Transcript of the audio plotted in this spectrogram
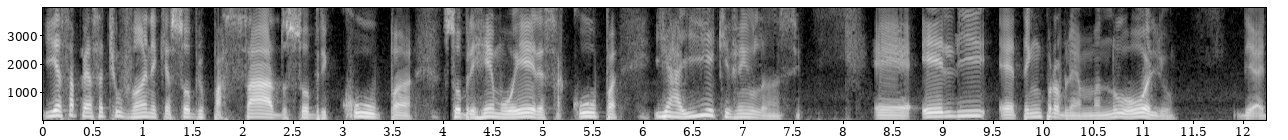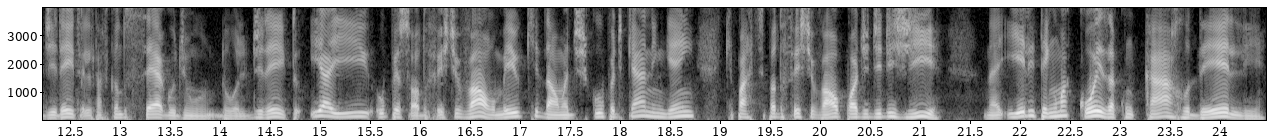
E essa peça Tilvânia, que é sobre o passado, sobre culpa, sobre remoer essa culpa. E aí é que vem o lance. É, ele é, tem um problema no olho é, direito, ele está ficando cego de um, do olho direito. E aí o pessoal do festival meio que dá uma desculpa de que ah, ninguém que participa do festival pode dirigir. Né? E ele tem uma coisa com o carro dele,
